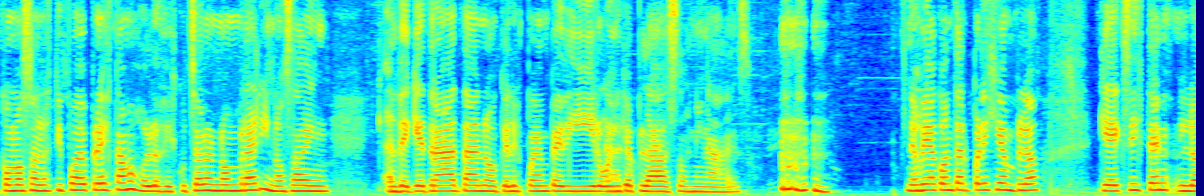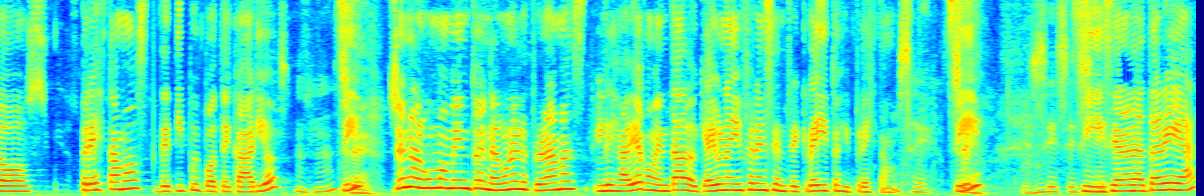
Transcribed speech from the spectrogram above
cómo son los tipos de préstamos o los escucharon nombrar y no saben de qué tratan o qué les pueden pedir o en qué plazos ni nada de eso. les voy a contar, por ejemplo, que existen los préstamos de tipo hipotecarios, ¿sí? Yo en algún momento, en alguno de los programas, les había comentado que hay una diferencia entre créditos y préstamos. Sí. ¿Sí? Sí, sí, si hicieron la tarea,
